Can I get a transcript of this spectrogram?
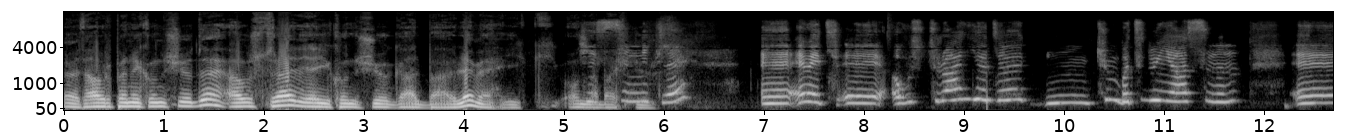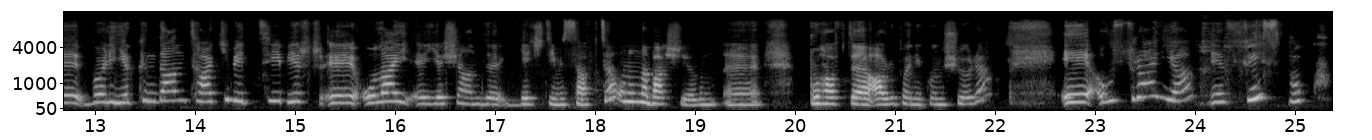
Evet Avrupa ne konuşuyor da Avustralya'yı konuşuyor galiba öyle mi? İlk onunla Kesinlikle. başlıyoruz. Kesinlikle. Ee, evet e, Avustralya'da tüm Batı dünyasının e, böyle yakından takip ettiği bir e, olay e, yaşandı geçtiğimiz hafta. Onunla başlayalım e, bu hafta Avrupa ne konuşuyor? E, Avustralya Facebook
